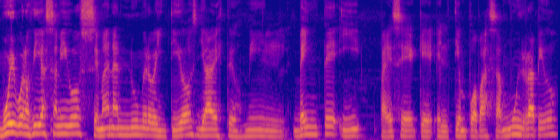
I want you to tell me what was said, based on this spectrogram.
Muy buenos días amigos, semana número 22 ya de este 2020 y parece que el tiempo pasa muy rápido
